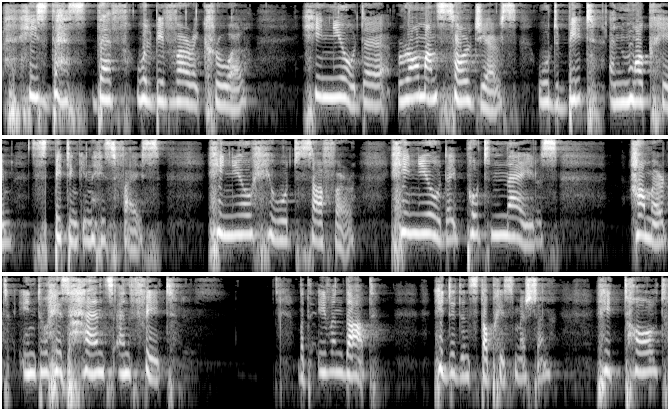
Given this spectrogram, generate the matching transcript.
his death, death will be very cruel. He knew the Roman soldiers would beat and mock him, spitting in his face. He knew he would suffer. He knew they put nails hammered into his hands and feet. But even that, he didn't stop his mission. He told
